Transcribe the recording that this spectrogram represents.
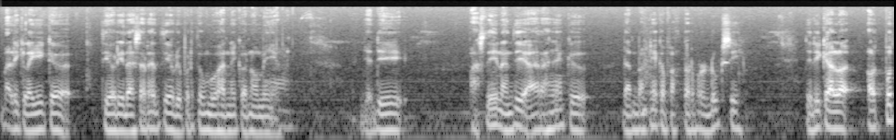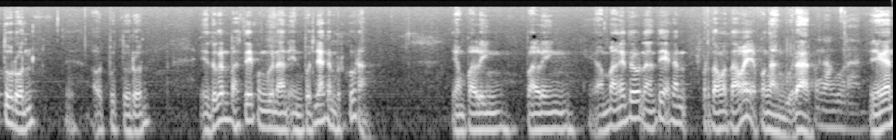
balik lagi ke teori dasarnya teori pertumbuhan ekonomi. ya. Jadi pasti nanti arahnya ke dampaknya ke faktor produksi. Jadi kalau output turun, ya, output turun, itu kan pasti penggunaan inputnya akan berkurang. Yang paling paling gampang itu nanti akan pertama-tama ya pengangguran Pengangguran. ya kan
